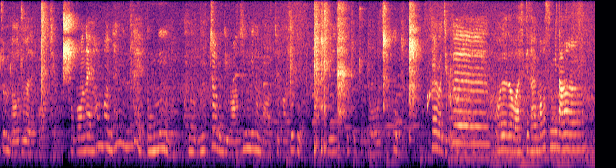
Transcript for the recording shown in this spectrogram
좀 넣어줘야 될 것 같아요. 저번에 한 번 했는데 너무 그 물자국이 많이 생기는 것 같아가지고 린스도 좀 넣어주고 설거지 끝! 오늘도 맛있게 잘 먹었습니다.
